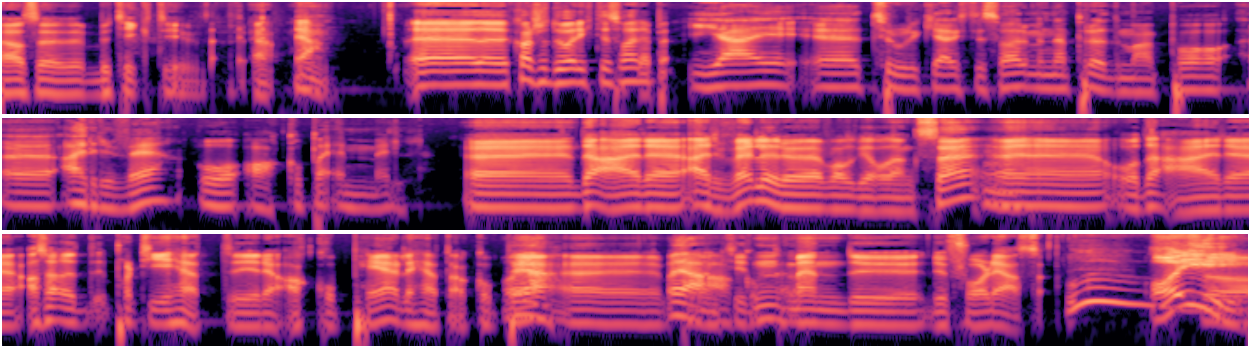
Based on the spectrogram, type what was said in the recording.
altså butikktyv. Ja. Ja. Eh, kanskje du har riktig svar, Jeppe? Jeg eh, tror ikke jeg har riktig svar, men jeg prøvde meg på eh, RV og AK på ML. Eh, det er eh, RV, eller Rød valgallianse, Mm. eh, og det er Altså, partiet heter AKP, eller het AKP oh, ja. eh, på oh, ja, den AKP, tiden, ja. men du, du får det, altså. Oi! Så,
